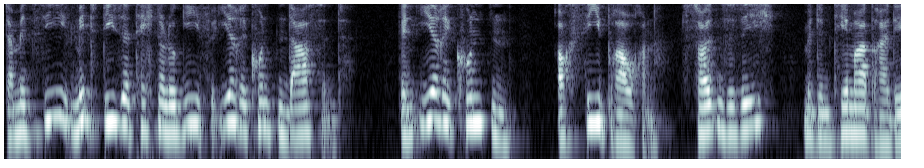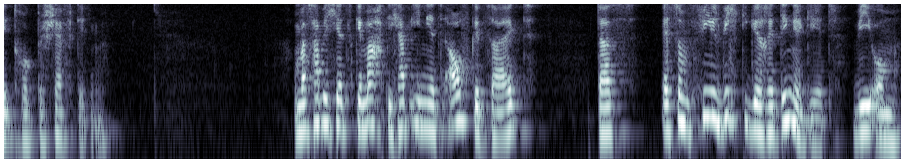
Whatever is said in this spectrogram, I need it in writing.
damit Sie mit dieser Technologie für Ihre Kunden da sind, wenn Ihre Kunden auch Sie brauchen, sollten Sie sich mit dem Thema 3D-Druck beschäftigen. Und was habe ich jetzt gemacht? Ich habe Ihnen jetzt aufgezeigt, dass es um viel wichtigere Dinge geht, wie um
